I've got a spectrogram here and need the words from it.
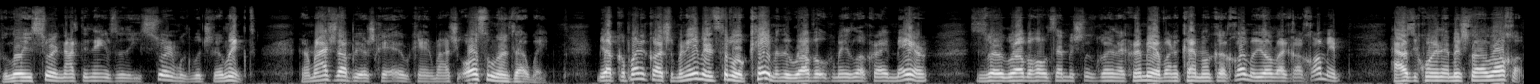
the lo yisurim, not the names of the yisurim with which they're linked. Now Rashi also learns that way. Is still okay, and the Rava mayor. This is where the Rava holds that Mishnah is going like kachomim. How's he calling that Mishnah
